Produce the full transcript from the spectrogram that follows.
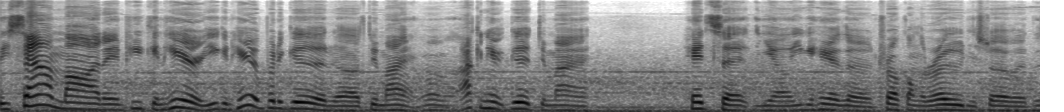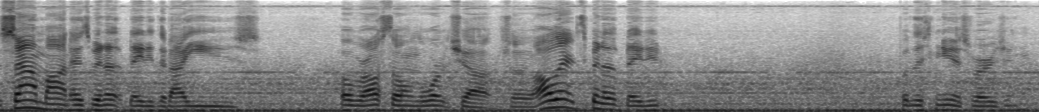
The sound mod, if you can hear, you can hear it pretty good uh, through my. Well, I can hear it good through my headset. You know, you can hear the truck on the road and stuff. The sound mod has been updated that I use over also on the workshop. So all that's been updated for this newest version.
